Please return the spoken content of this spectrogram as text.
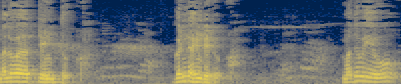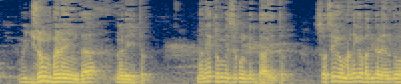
ನಲವತ್ತೆಂಟು. ಗಂಡ ಹೆಂಡಿರು ಮದುವೆಯು ವಿಜೃಂಭಣೆಯಿಂದ ನಡೆಯಿತು. ಮನೆ ತುಂಬಿಸಿಕೊಂಡಿದ್ದಾಯಿತು. ಸೊಸೆಯು ಮನೆಗೆ ಬಂದಳೆಂದು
